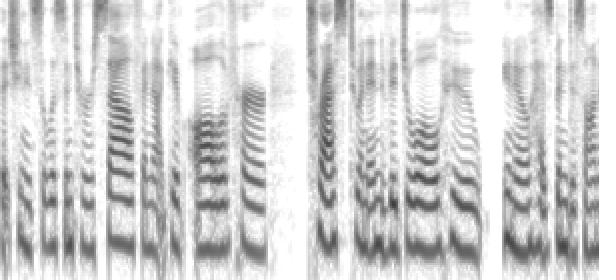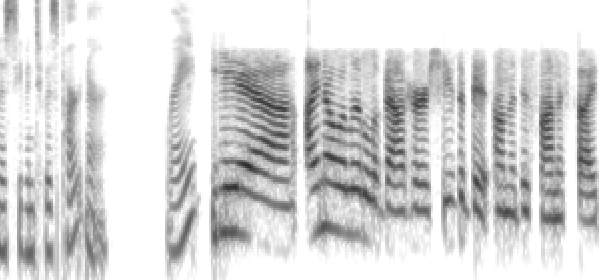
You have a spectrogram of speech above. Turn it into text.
that she needs to listen to herself and not give all of her trust to an individual who, you know, has been dishonest even to his partner, right? Yeah, I know a little about her. She's a bit on the dishonest side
